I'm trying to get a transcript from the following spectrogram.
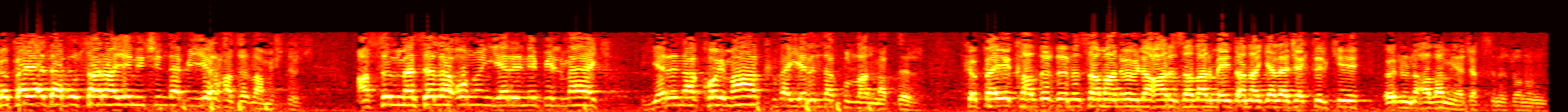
köpeğe de bu sarayın içinde bir yer hazırlamıştır. Asıl mesele onun yerini bilmek, yerine koymak ve yerinde kullanmaktır. Köpeği kaldırdığınız zaman öyle arızalar meydana gelecektir ki önünü alamayacaksınız onun.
